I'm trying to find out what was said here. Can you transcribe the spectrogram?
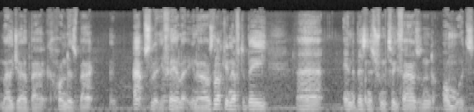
mojo back, Honda's back. Absolutely feel it. You know, I was lucky enough to be uh, in the business from 2000 onwards.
